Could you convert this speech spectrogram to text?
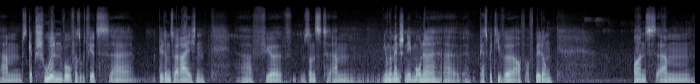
Ähm, es gibt Schulen, wo versucht wird, äh, Bildung zu erreichen für sonst ähm, junge Menschen eben ohne äh, Perspektive auf, auf Bildung. Und ähm,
